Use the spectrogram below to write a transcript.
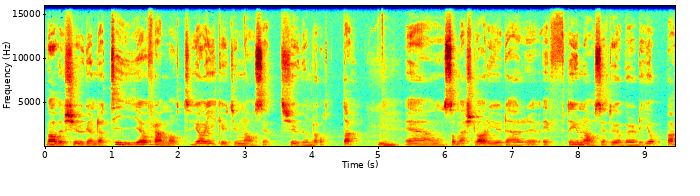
var väl 2010 och framåt. Jag gick ut gymnasiet 2008. Mm. Ehm, Som värst var det ju där efter gymnasiet och jag började jobba.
